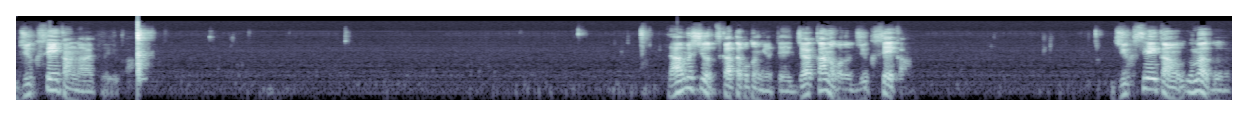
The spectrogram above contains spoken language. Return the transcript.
熟成感があるというか。ラム酒を使ったことによって若干のこの熟成感。熟成感をうまく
